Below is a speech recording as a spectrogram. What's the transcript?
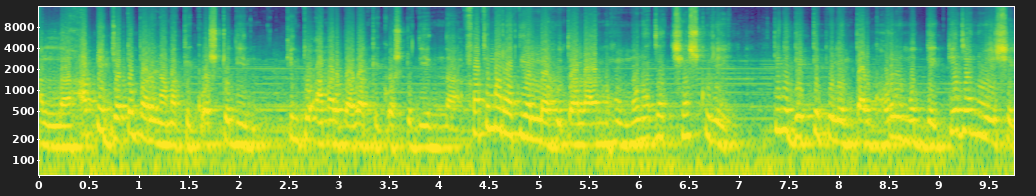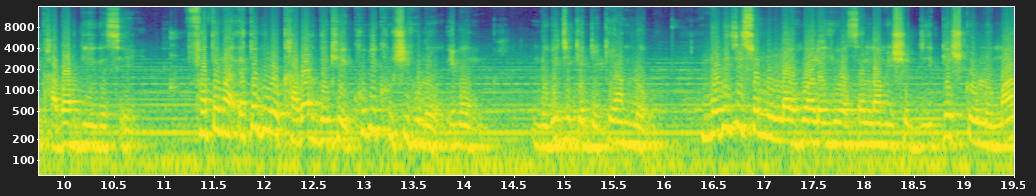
আল্লাহ, আপনি যত পারেন আমাকে কষ্ট দিন, কিন্তু আমার বাবাকে কষ্ট দিন না। ফাতেমা রাদিয়াল্লাহু তাআলা আনহু মোনাজাত শেষ করে তিনি দেখতে পেলেন তার ঘরের মধ্যে কে যেন এসে খাবার দিয়ে গেছে। ফাতেমা এতগুলো খাবার দেখে খুবই খুশি হলো এবং নবীজিকে ডেকে আনলো। নবীজি সাল্লাল্লাহু আলাইহি ওয়াসাল্লাম এসে জিজ্ঞেস করল, মা,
